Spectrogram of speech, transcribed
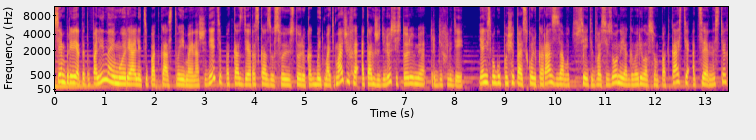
Всем привет, это Полина и мой реалити-подкаст «Твои мои наши дети», подкаст, где я рассказываю свою историю, как быть мать мачехой, а также делюсь историями других людей. Я не смогу посчитать, сколько раз за вот все эти два сезона я говорила в своем подкасте о ценностях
